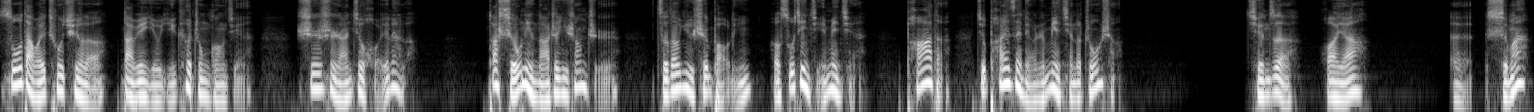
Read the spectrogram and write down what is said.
苏大为出去了，大约有一刻钟光景，施施然就回来了。他手里拿着一张纸，走到尉迟宝林和苏庆杰面前，啪的就拍在两人面前的桌上。签字画押。呃，什么？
